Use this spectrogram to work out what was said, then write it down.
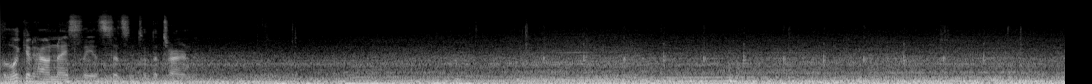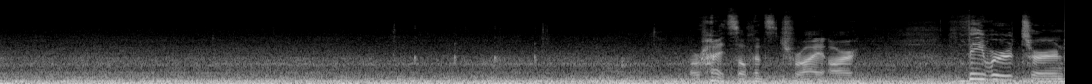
But look at how nicely it sits into the turn. All right, so let's try our favorite turn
